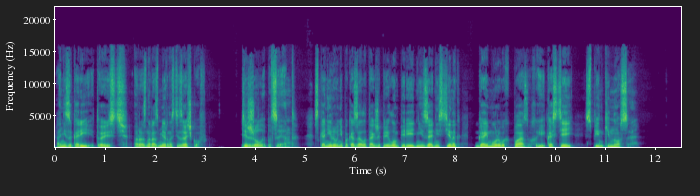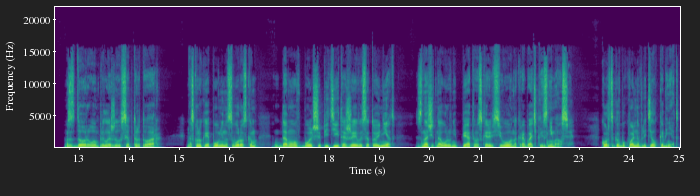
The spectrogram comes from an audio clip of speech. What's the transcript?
анизокарии, то есть разноразмерности зрачков. Тяжелый пациент. Сканирование показало также перелом передней и задней стенок гайморовых пазух и костей спинки носа. Здорово он приложился об тротуар. Насколько я помню, на Суворовском домов больше пяти этажей высотой нет. Значит, на уровне пятого, скорее всего, он акробатикой занимался. Корсаков буквально влетел в кабинет.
